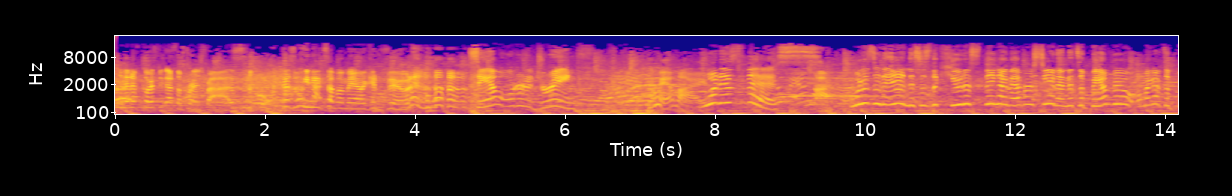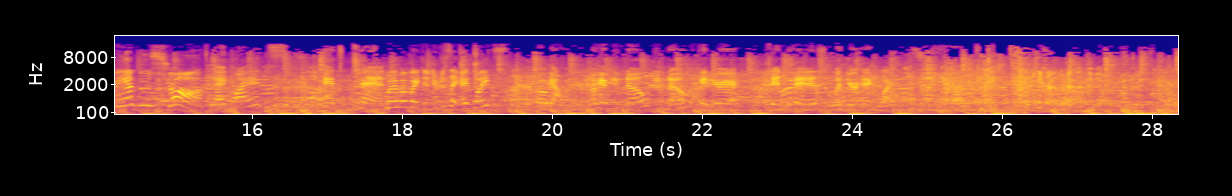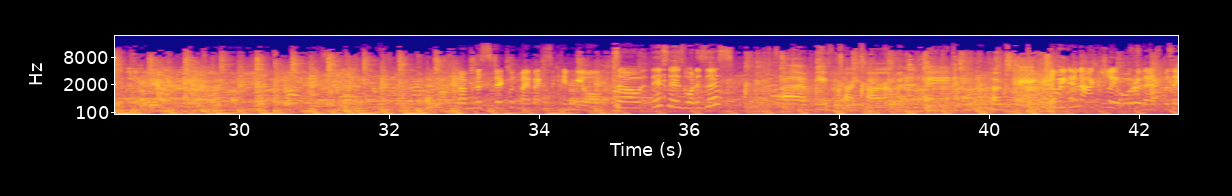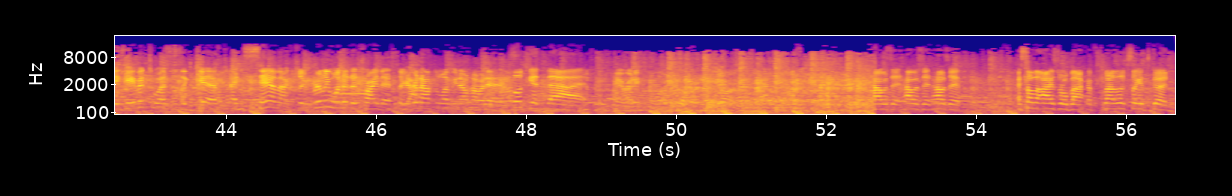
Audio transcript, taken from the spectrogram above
And then of course we got some french fries. Because we need some American food. Sam ordered a drink. Who am I? What is this? What is it in? This is the cutest thing I've ever seen and it's a bamboo, oh my god, it's a bamboo straw. Egg white and gin. Wait, wait, wait, did you just say egg whites? Oh yeah. Okay, if you know, you know, get your gin fizz with your egg white. Let me try, let. I'm gonna stick with my Mexican meal. So this is, what is this? Uh, beef tartare with an poached egg. So we didn't actually order this, but they gave it to us as a gift, and Sam actually really wanted to try this, so you're gonna have to let me know how it is. Look at that. Okay, ready? How is it? How is it? How is it? I saw the eyes roll back. That looks like it's good.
